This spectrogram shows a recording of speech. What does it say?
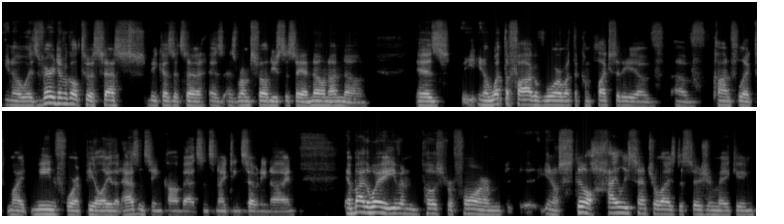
you know is very difficult to assess because it's a as, as Rumsfeld used to say a known unknown is you know what the fog of war what the complexity of of conflict might mean for a pla that hasn't seen combat since 1979 and by the way even post reform you know still highly centralized decision making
